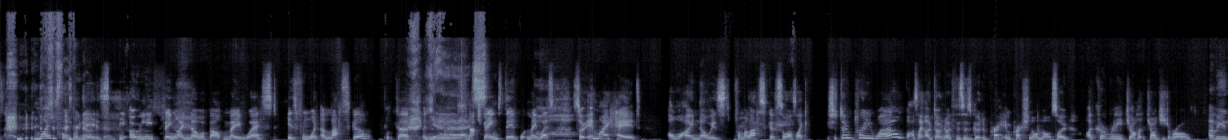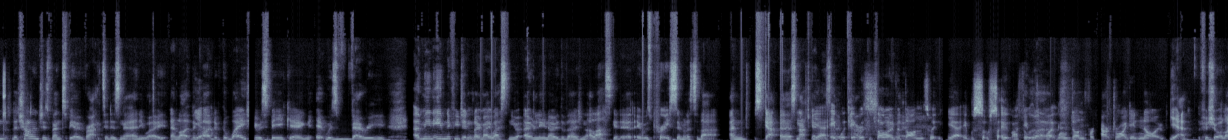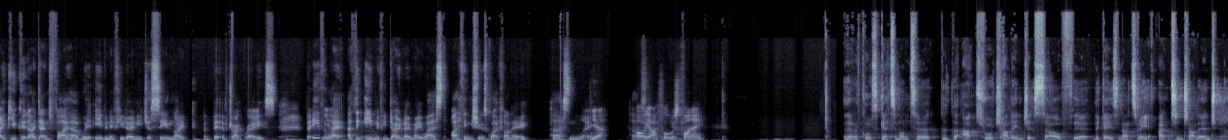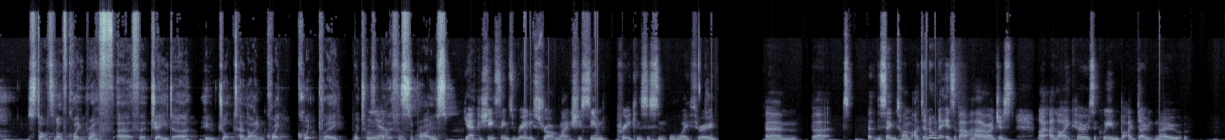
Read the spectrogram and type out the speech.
My problem is the only thing I know about Mae West is from when Alaska uh, and Yes. Snatch Games did what Mae West. So in my head, all I know is from Alaska. So I was like, she's doing pretty well, but I was like, I don't know if this is a good impre- impression or not. So I couldn't really ju- judge the role. I mean, the challenge is meant to be overacted, isn't it? Anyway, and like the Yeah. kind of the way she was speaking, it was very. I mean, even if you didn't know Mae West and you only know the version that Alaska did, it was pretty similar to that. And Scat, uh, Snatch Game. yeah, was it, w- it was so anyway. overdone. So it, yeah, it was so, so I thought It it, was worked. quite well done for a character I didn't know. Yeah, for sure. Like you could identify her with even if you'd only just seen like a bit of Drag Race. But either Yeah. way, I think even if you don't know Mae West, I think she was quite funny personally. Yeah. Oh yeah, I thought it was funny. And then, of course, getting on to the, the actual challenge itself, the, the Gays Anatomy Action Challenge, started off quite rough uh, for Jaida, who dropped her line quite quickly, which was Yeah, a bit of a surprise. Yeah, because she seems really strong. Like she seemed pretty consistent all the way through. Um, but at the same time, I don't know what it is about her. I just like I like her as a queen, but I don't know.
